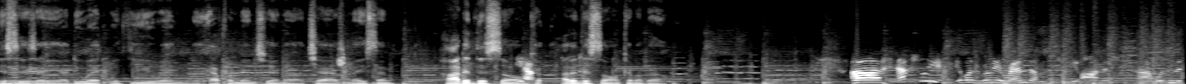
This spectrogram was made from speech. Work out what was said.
this mm-hmm. is a, a, duet with you and the aforementioned uh, Chaz Mason. How did this song? Yeah. How did this song come about? Uh, actually, it was really random, to be honest. I was in the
